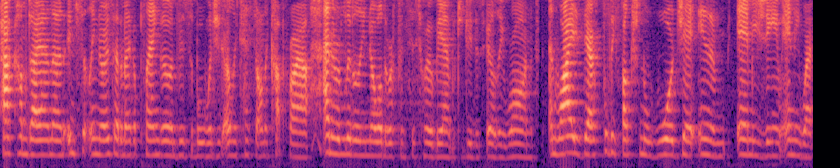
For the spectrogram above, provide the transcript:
How come Diana instantly knows how to make a plane go invisible when she'd only tested on a cup prior, and there are literally no other references to her being able to do this earlier on? And why is there a fully functional war jet in an air museum anyway?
